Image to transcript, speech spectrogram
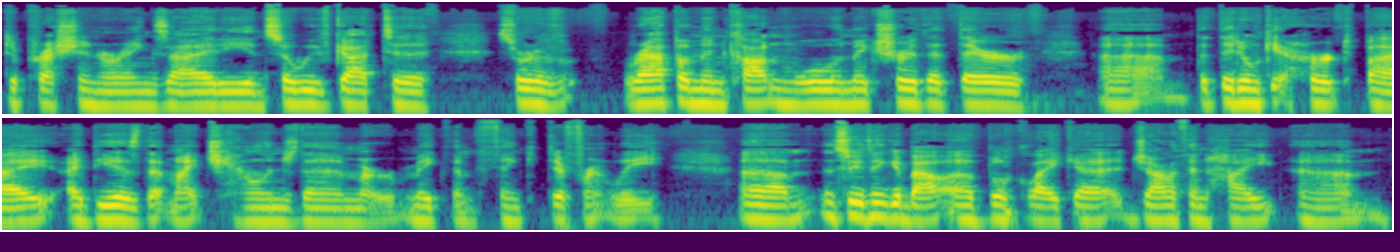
depression or anxiety. And so we've got to sort of wrap them in cotton wool and make sure that they're um, that they don't get hurt by ideas that might challenge them or make them think differently. Um, and so you think about a book like uh, Jonathan Haidt um,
